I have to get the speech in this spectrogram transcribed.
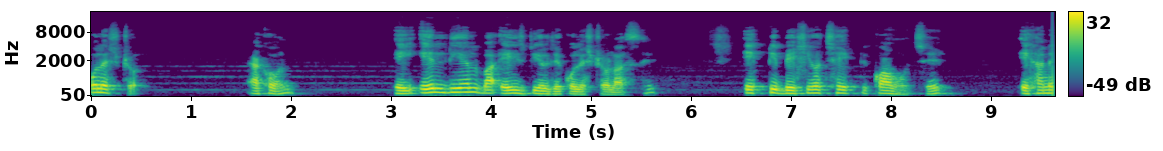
কোলেস্ট্রল এখন, এই এলডিএল বা এইচডিএল যে কোলেস্ট্রল আছে, একটি বেশি হচ্ছে, একটি কম হচ্ছে, এখানে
